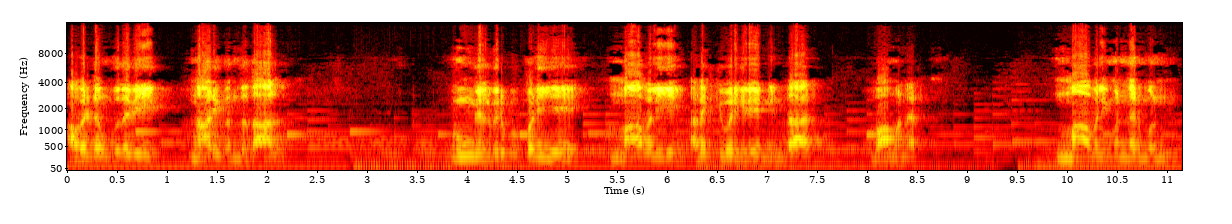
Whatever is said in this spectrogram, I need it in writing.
அவரிடம் உதவி நாடி வந்ததால் உங்கள் விருப்பப்படியே மாவலியை அடக்கி வருகிறேன் என்றார் வாமனர். மாவலி மன்னர் முன்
